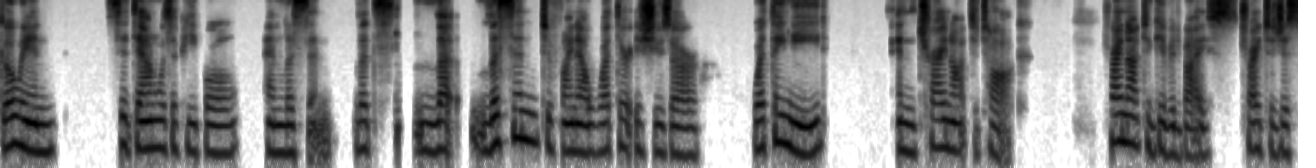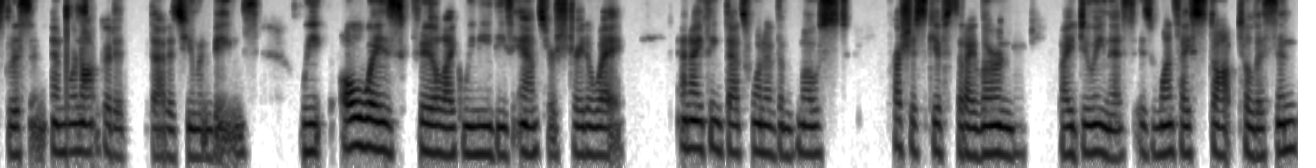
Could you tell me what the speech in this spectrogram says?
go in, sit down with the people and listen. Let's let, listen to find out what their issues are, what they need, and try not to talk. Try not to give advice. Try to just listen. And we're not good at that as human beings. We always feel like we need these answers straight away. And I think that's one of the most precious gifts that I learned by doing this is once I stopped to listen,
